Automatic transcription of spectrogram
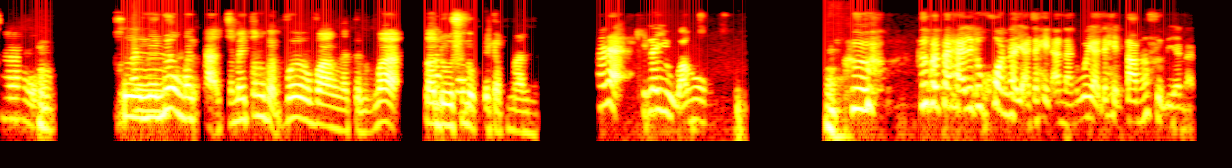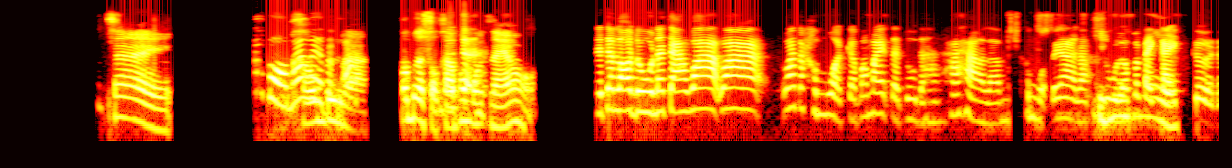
ใช่ คือในเรื่องมันอาจจะไม่ต้องแบบเวอร์วังอะแต่ว่าเราดูสนุกไปกับมันนั่นแหละ คิดอะไรอยู่วะงงอืมคือ คือแฟนๆแฮร์รี่ทุกคนอะอยากจะเห็นอันนั้นเว้ยอยากจะเห็นตามหนังสือเรียนอะใช่น่าบอกเขามากเลยแบบเบื่อว่าเขาเบื่อสงครามพ่อมดแล้วเดี๋ยวจะรอดูนะจ๊ะว่าว่าว่าจะขมวดกลับมาไหมแต่ดูแต่ท่าทางแล้วขมวดไม่ได้ละคิดดูแล้วมันไปว่าไม่ไกลเกิน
